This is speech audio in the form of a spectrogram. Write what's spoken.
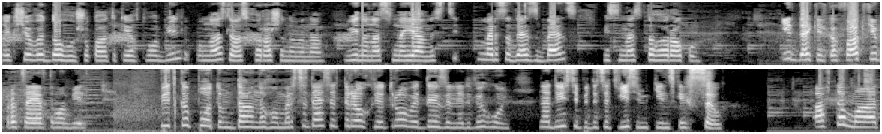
Якщо ви довго шукали такий автомобіль, у нас для вас хороша новина. Він у нас в наявності. Mercedes-Benz 18-го року. І декілька фактів про цей автомобіль. Під капотом даного Мерседеса 3-літровий дизельний двигун на 258 кінських сил. Автомат,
